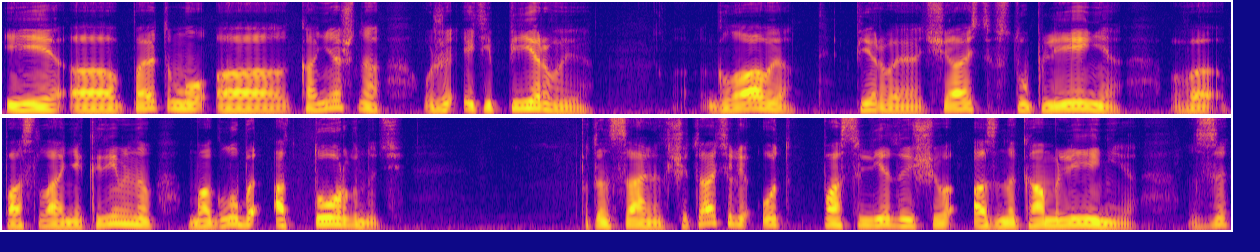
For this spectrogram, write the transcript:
И э, поэтому, э, конечно, уже эти первые главы, первая часть вступления в послание к римлянам могло бы отторгнуть потенциальных читателей от последующего ознакомления с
